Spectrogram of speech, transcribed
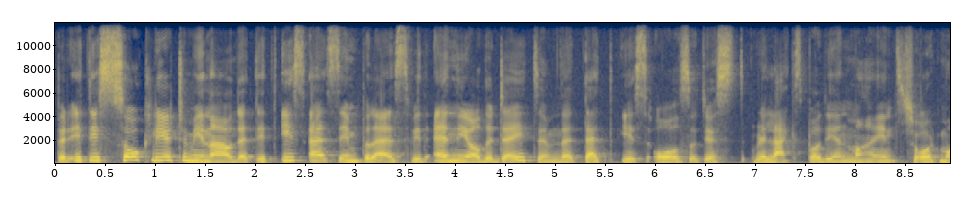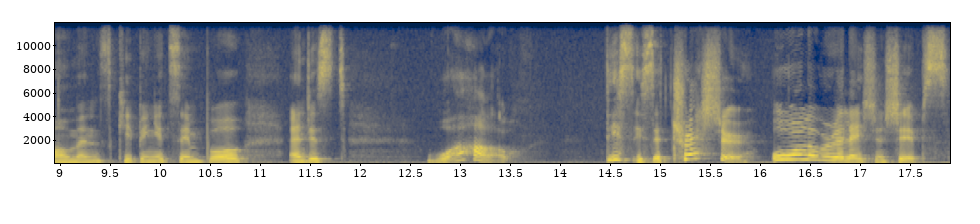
But it is so clear to me now that it is as simple as with any other datum, that that is also just relaxed body and mind, short moments, keeping it simple and just, wow, this is a treasure. All of our relationships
